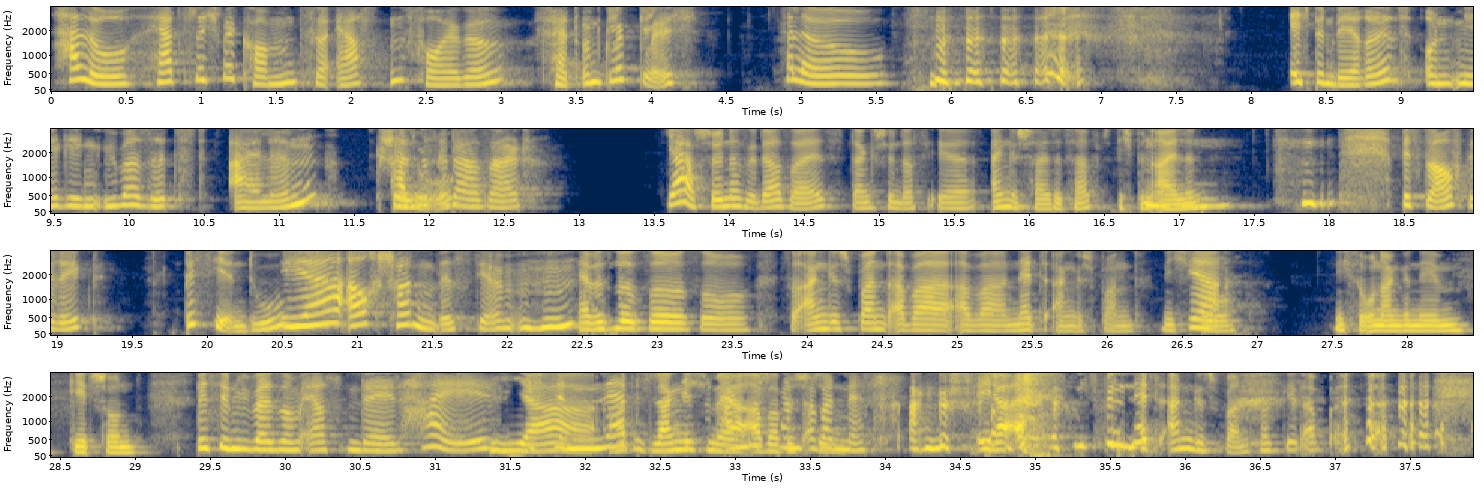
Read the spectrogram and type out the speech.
Hallo, herzlich willkommen zur ersten Folge Fett und Glücklich. Hallo. ich bin Berit und mir gegenüber sitzt Eilen. Schön, Hallo. dass ihr da seid. Ja, schön, dass ihr da seid. Dankeschön, dass ihr eingeschaltet habt. Ich bin Eilen. Mhm. Bist du aufgeregt? Bisschen, du? Ja, auch schon ein bisschen. Mhm. Ja, bist so, so, so, so angespannt, aber, aber nett angespannt. Nicht so, Ja. Nicht so unangenehm. Geht schon. Bisschen wie bei so einem ersten Date. Hi, Ja, ich bin nett. hatte ich lang nicht bin mehr, aber angespannt, aber bestimmt. nett angespannt. Ja, ich bin nett angespannt. Was geht ab?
